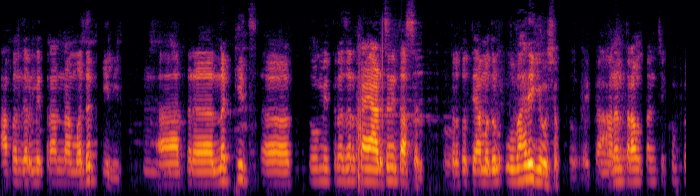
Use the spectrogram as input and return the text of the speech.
आपण जर मित्रांना मदत केली तर नक्कीच तो मित्र जर काही अडचणीत असेल तर तो त्यामधून उभारी घेऊ शकतो. एक अनंत राऊतांची खूप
